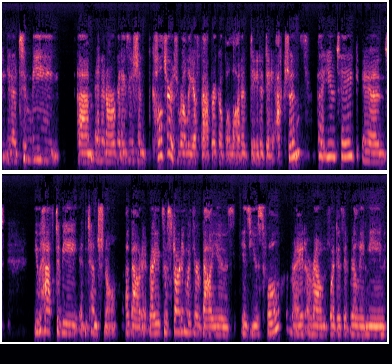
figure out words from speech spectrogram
you know, to me, um, and in our organization, culture is really a fabric of a lot of day to day actions that you take. And you have to be intentional about it, right? So starting with your values is useful, right? Around what does it really mean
